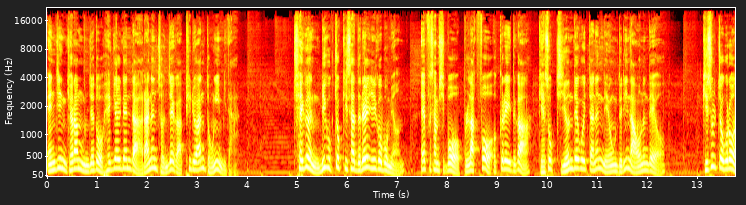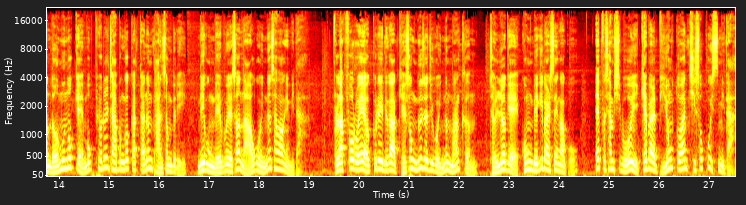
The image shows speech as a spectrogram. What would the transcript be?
엔진 결함 문제도 해결된다라는 전제가 필요한 동의입니다. 최근 미국 쪽 기사들을 읽어보면 F-35 블락4 업그레이드가 계속 지연되고 있다는 내용들이 나오는데요. 기술적으로 너무 높게 목표를 잡은 것 같다는 반성들이 미국 내부에서 나오고 있는 상황입니다. 블락4로의 업그레이드가 계속 늦어지고 있는 만큼 전력에 공백이 발생하고 F-35의 개발 비용 또한 치솟고 있습니다.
